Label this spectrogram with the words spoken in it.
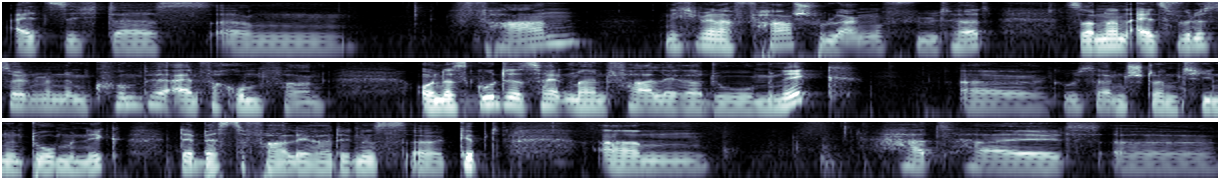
als sich das ähm, Fahren nicht mehr nach Fahrschule angefühlt hat, sondern als würdest du halt mit einem Kumpel einfach rumfahren. Und das Gute ist halt mein Fahrlehrer Dominik. Äh, Grüße an Stantin und Dominik, der beste Fahrlehrer, den es äh, gibt. Ähm, hat halt, äh,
